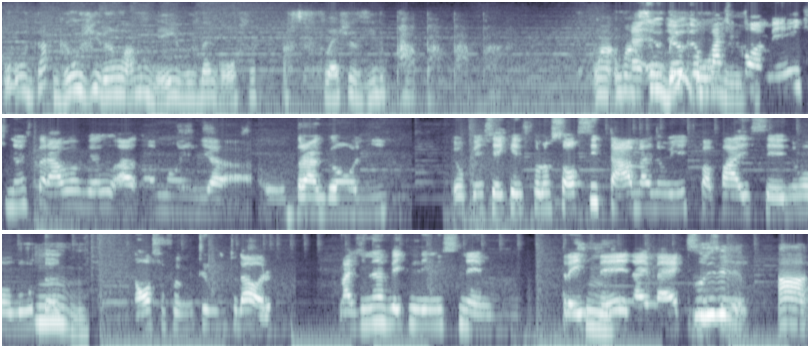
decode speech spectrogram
O, o, dragão girando lá no meio, os negócios, as flechas indo pá, pá, pá, pá. Uma, uma é, ação eu, bem eu, eu boa particularmente mesmo. não esperava ver a, a mãe e a, o dragão ali. Eu pensei que eles foram só citar, mas não ia tipo aparecer numa luta. Hum, Nossa, foi muito, muito da hora. Imagina ver aquele no cinema. 3D, Sim. na IMAX. Inclusive, assim.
